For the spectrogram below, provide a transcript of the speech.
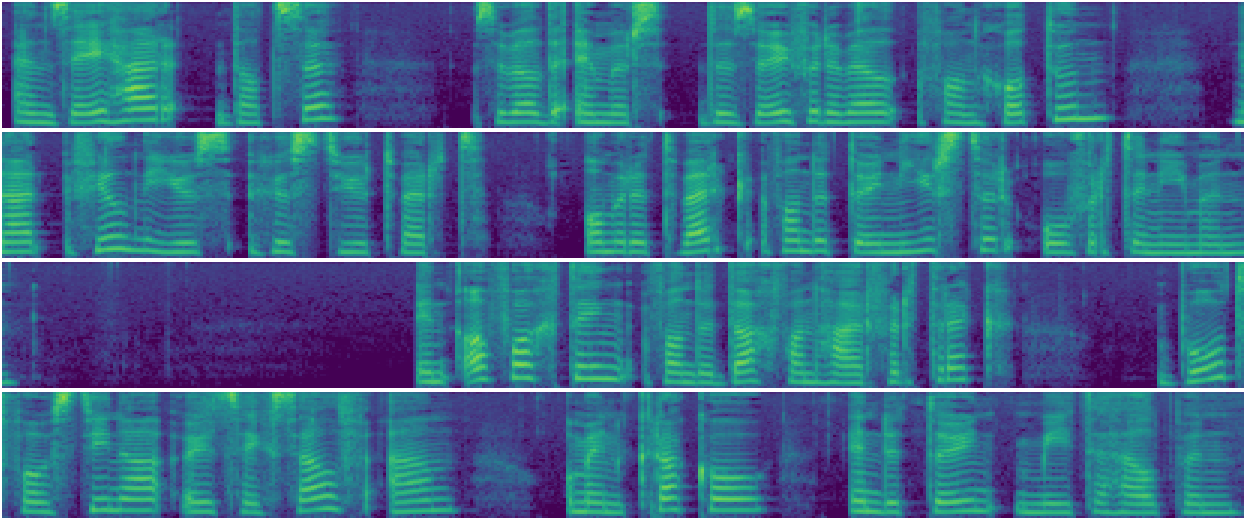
en zei haar dat ze, ze wilde immers de zuivere wil van God doen, naar Vilnius gestuurd werd om er het werk van de tuinierster over te nemen. In afwachting van de dag van haar vertrek bood Faustina uit zichzelf aan om in Krakau in de tuin mee te helpen.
